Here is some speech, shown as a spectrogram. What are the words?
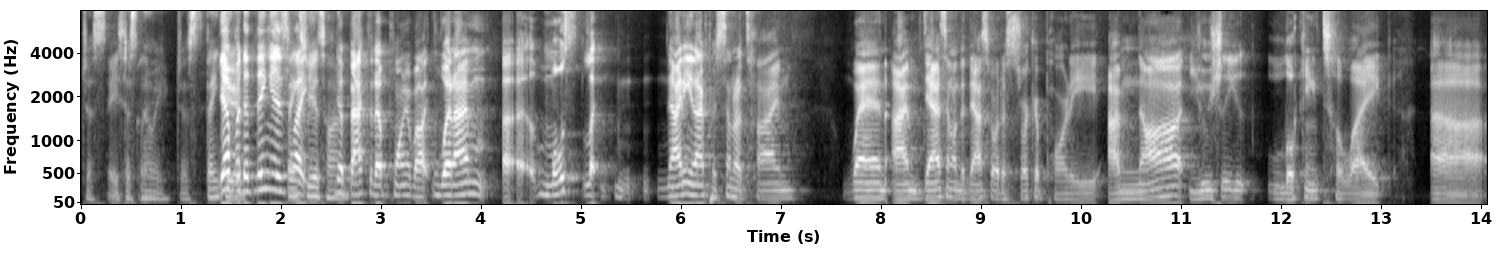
Just, just noey. Just thank Yeah, you. Yeah, but the thing is, Thanks like, yeah, back to that point about when I'm uh, most like ninety nine percent of the time when I'm dancing on the dance floor at a circuit party, I'm not usually looking to like uh,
